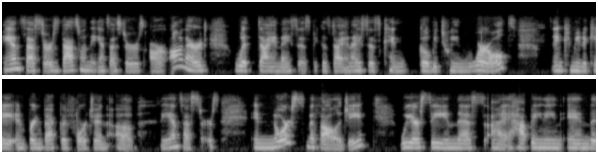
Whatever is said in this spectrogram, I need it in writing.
ancestors. That's when the ancestors are honored with Dionysus because Dionysus can go between worlds and communicate and bring back good fortune of the ancestors. In Norse mythology, we are seeing this uh, happening in the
